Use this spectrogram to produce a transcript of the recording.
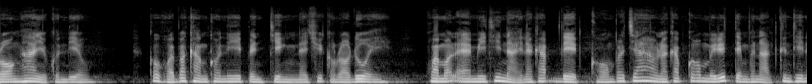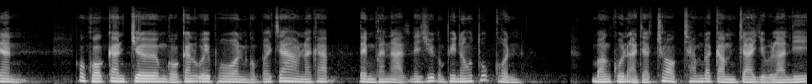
ร้องไห้อยู่คนเดียว ก็ขอพระคำข้อนี้เป็นจริงในชีวิตของเราด้วย ความอ่อนแอมีที่ไหนนะครับ เดชของพระเจ้านะครับ ก็มีฤทธิ์เต็มขนาดขึ้นที่นั่น ก็ขอการเจิมขอการอวยพรของพระเจ้านะครับ เต็มขนาดในชีวิตของพี่น้องทุกคน บางคนอาจจะชอกช้ำระกำใจอยู่เวลานี้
